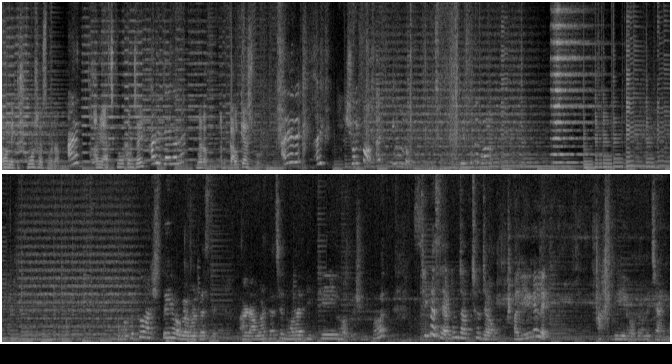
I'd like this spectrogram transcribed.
আমার একটু সমস্যা আছে ম্যাডাম। আরে আমি আজকের মতন যাই। আরে জায়গা না ম্যাডাম আমি কালকে আসব। আরে আরে আরে সৈকত আরে কি হলো? তোমাকে তো আসতেই হবে আমার কাছে। আর আমার কাছে ধরা দিতেই হবে সৈকত ঠিক আছে, এখন যাচ্ছ, যাও। পালিয়ে গেলে আসতেই হবে, আমি জানি।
